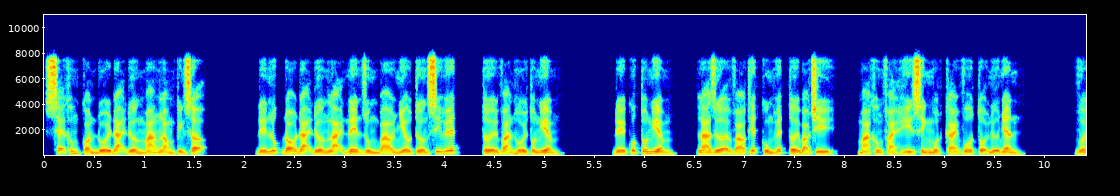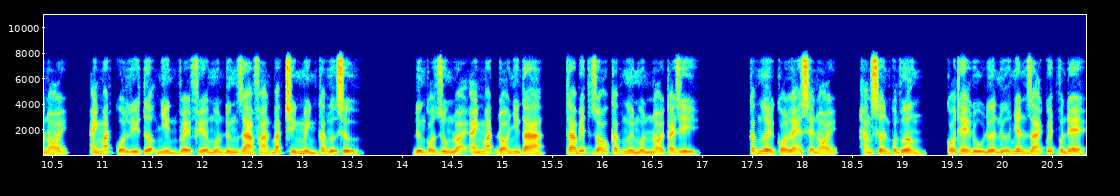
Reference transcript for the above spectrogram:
sẽ không còn đối đại đường mang lòng tính sợ. Đến lúc đó đại đường lại nên dùng bao nhiêu tướng sĩ huyết tới vãn hồi tôn nghiêm. Đế quốc tôn nghiêm là dựa vào thiết cùng huyết tới bảo trì, mà không phải hy sinh một cái vô tội nữ nhân. Vừa nói, ánh mắt của lý tượng nhìn về phía muốn đứng ra phản bác chính mình các ngự sử đừng có dùng loại ánh mắt đó nhìn ta ta biết rõ các ngươi muốn nói cái gì. Các ngươi có lẽ sẽ nói, hàng sơn quân vương, có thể đủ đưa nữ nhân giải quyết vấn đề,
